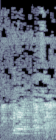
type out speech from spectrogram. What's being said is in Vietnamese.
Terima kasih.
